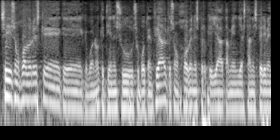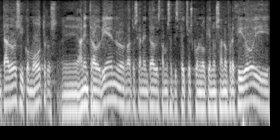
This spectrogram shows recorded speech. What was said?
Sí, son jugadores que, bueno que tienen su, su potencial, que son jóvenes pero que ya también ya están experimentados y como otros eh, han entrado bien, los ratos que han entrado estamos satisfechos con lo que nos han ofrecido y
